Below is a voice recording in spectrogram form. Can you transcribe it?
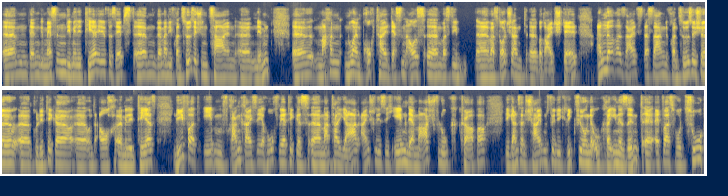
Ähm, denn gemessen die Militärhilfe, selbst ähm, wenn man die französischen Zahlen äh, nimmt, äh, machen nur einen Bruchteil dessen aus, ähm, was die äh, was Deutschland äh, bereitstellt. Andererseits, das sagen französische äh, Politiker äh, und auch äh, Militärs, liefert eben Frankreich sehr hochwertiges äh, Material, einschließlich eben der Marschflugkörper, die ganz entscheidend für die Kriegführung der Ukraine sind. etwas, wozu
